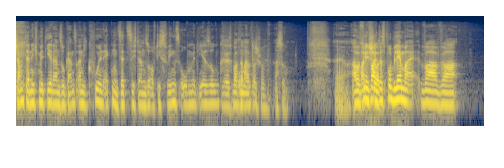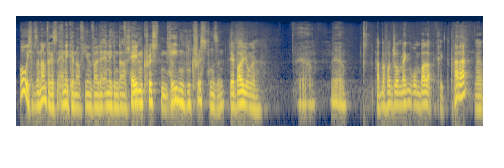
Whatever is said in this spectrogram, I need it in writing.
jumpt er nicht mit ihr dann so ganz an die coolen Ecken und setzt sich dann so auf die Swings oben mit ihr so? das macht er am Anfang schon. Ach so. Naja. Aber auf jeden Fall, das Problem war, war, war, oh, ich habe seinen Namen vergessen, Anakin auf jeden Fall, der Anakin darstellt. Hayden Christensen. Hayden Christensen. Der Balljunge. Ja. Hat man von John McEnroe einen Ball abgekriegt. Hat er? Ja.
